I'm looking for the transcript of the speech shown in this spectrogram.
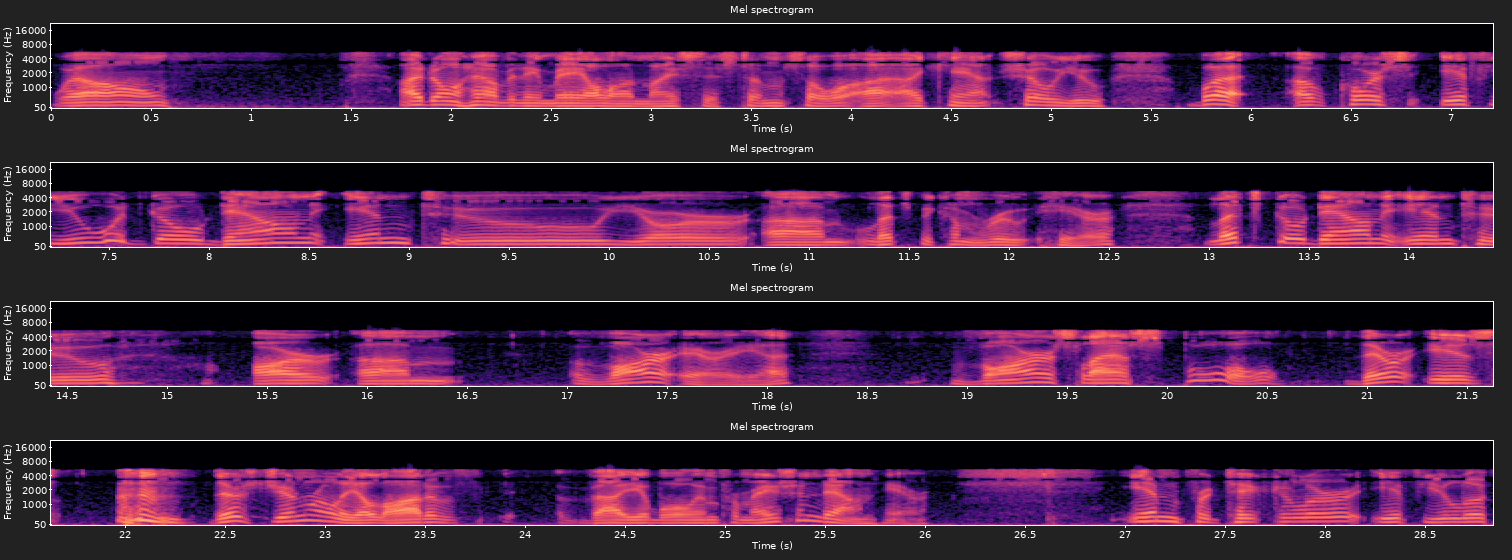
well, I don't have any mail on my system, so I, I can't show you. But of course, if you would go down into your, um, let's become root here. Let's go down into our um, var area, var slash spool. There is, there's generally a lot of valuable information down here. In particular, if you look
